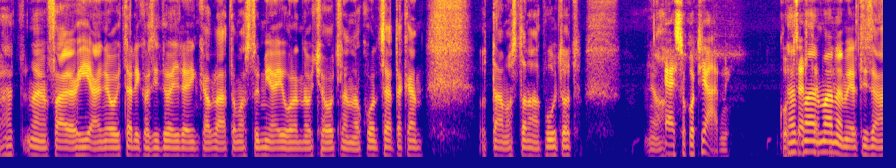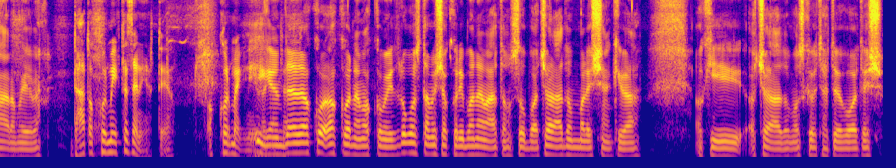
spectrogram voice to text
hát nagyon fáj a hiánya, hogy telik az idő, egyre inkább látom azt, hogy milyen jó lenne, hogyha ott lenne a koncerteken, ott támasztaná a pultot. Ja. El szokott járni? Hát már, már nem ér 13 éve. De hát akkor még te zenéltél. Akkor megnézed. Igen, de akkor, akkor nem, akkor még drogoztam, és akkoriban nem álltam szóba a családommal, és senkivel, aki a családomhoz köthető volt, és,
